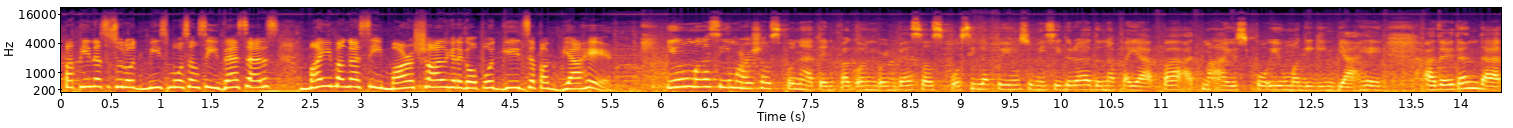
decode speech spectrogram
pati na sa sulod mismo sang sea vessels may mga sea marshal nga nagaupod gid sa pagbiyahe. Yung mga sea marshals po natin, pag onboard vessels po, sila po yung sumisigurado na payapa at maayos po yung magiging biyahe. Other than that,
